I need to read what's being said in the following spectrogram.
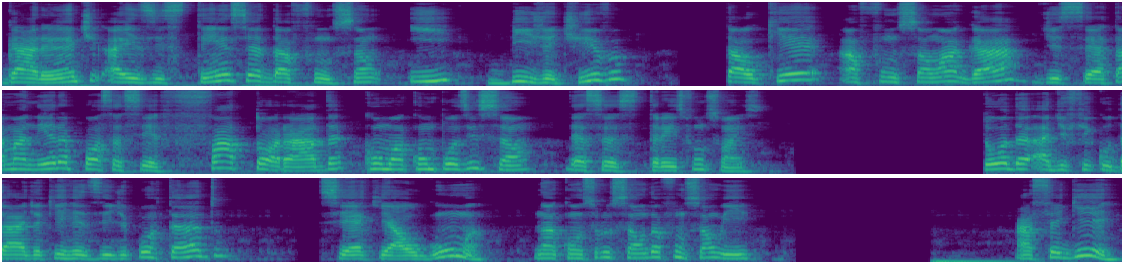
garante a existência da função i bijetiva, tal que a função h, de certa maneira, possa ser fatorada como a composição dessas três funções. Toda a dificuldade aqui reside, portanto, se é que há alguma, na construção da função i. A seguir,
